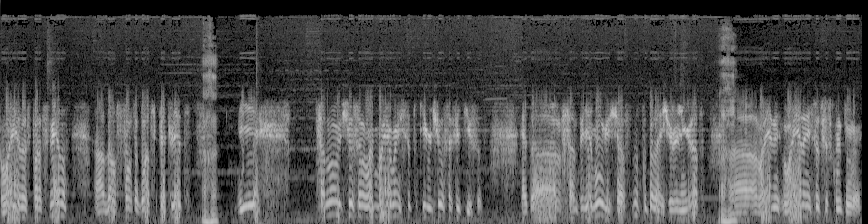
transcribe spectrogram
военный спортсмен, отдал спорту 25 лет. Ага. И со мной учился в боевом институте, учился Фетисов. Это в Санкт-Петербурге сейчас, ну, тогда еще Ленинград, э, военный, военный институт физкультуры.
